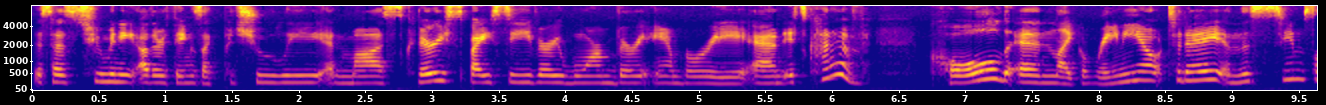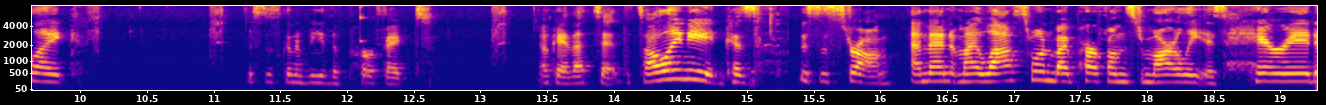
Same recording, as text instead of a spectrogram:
This has too many other things like patchouli and musk. Very spicy, very warm, very ambery, and it's kind of cold and like rainy out today, and this seems like this is going to be the perfect Okay, that's it. That's all I need because this is strong. And then my last one by Parfums de Marly is Herod.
